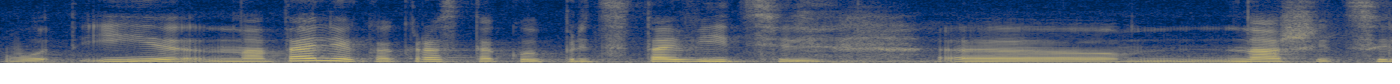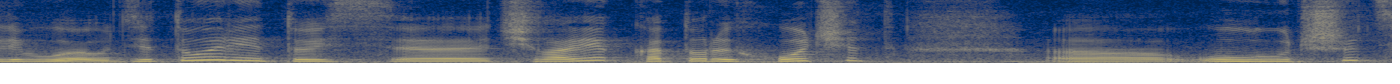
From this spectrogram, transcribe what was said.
Вот. И Наталья как раз такой представитель э, нашей целевой аудитории, то есть э, человек, который хочет э, улучшить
